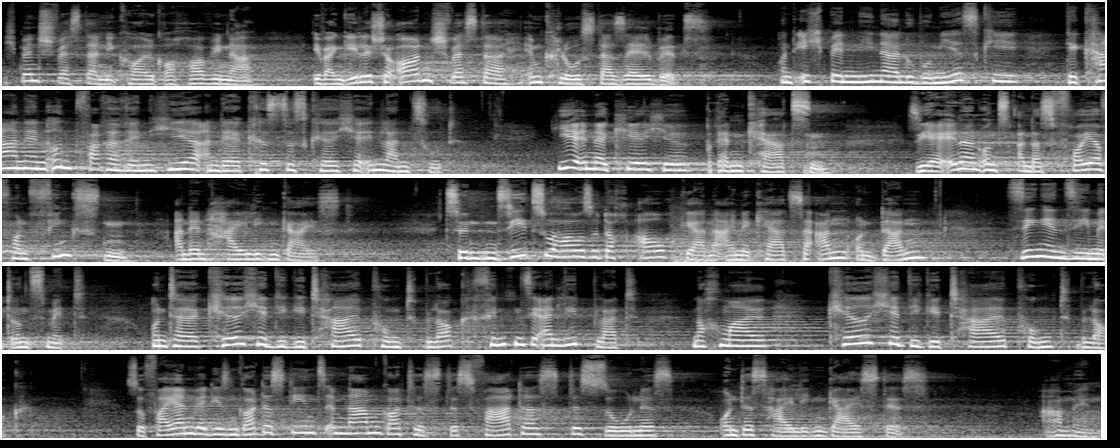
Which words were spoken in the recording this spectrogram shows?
Ich bin Schwester Nicole Grochowina, evangelische Ordensschwester im Kloster Selbitz. Und ich bin Nina Lubomirski, Dekanin und Pfarrerin hier an der Christuskirche in Landshut. Hier in der Kirche brennen Kerzen. Sie erinnern uns an das Feuer von Pfingsten, an den Heiligen Geist. Zünden Sie zu Hause doch auch gerne eine Kerze an und dann singen Sie mit uns mit. Unter kirchedigital.blog finden Sie ein Liedblatt. Nochmal kirchedigital.blog. So feiern wir diesen Gottesdienst im Namen Gottes, des Vaters, des Sohnes und des Heiligen Geistes. Amen.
